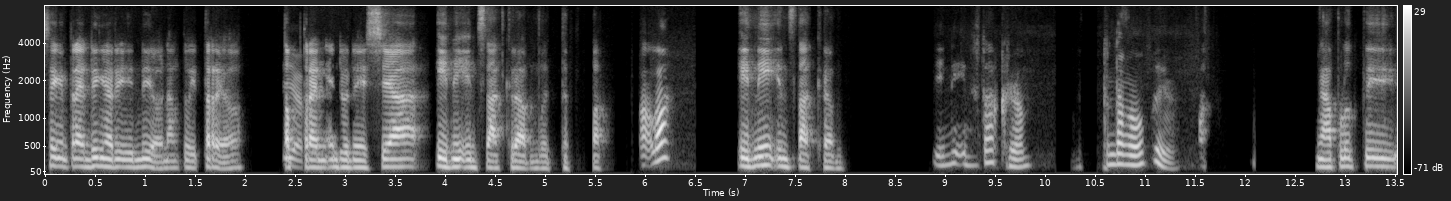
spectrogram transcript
sing trending hari ini ya nang Twitter ya. Top Iya. trend Indonesia ini Instagram. What the fuck? apa Ini Instagram. ini Instagram tentang apa ya Ngupload di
